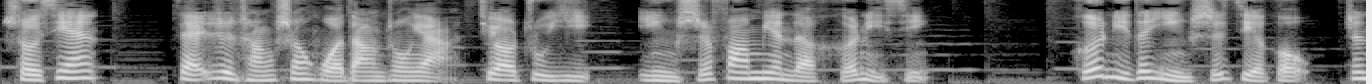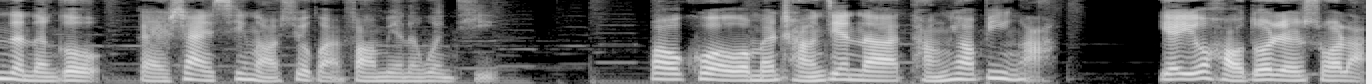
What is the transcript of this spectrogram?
首先，在日常生活当中呀，就要注意饮食方面的合理性。合理的饮食结构真的能够改善心脑血管方面的问题，包括我们常见的糖尿病啊，也有好多人说了，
